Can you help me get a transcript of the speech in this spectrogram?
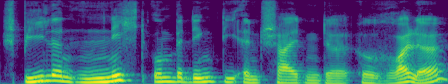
spielen nicht unbedingt die entscheidende Rolle,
